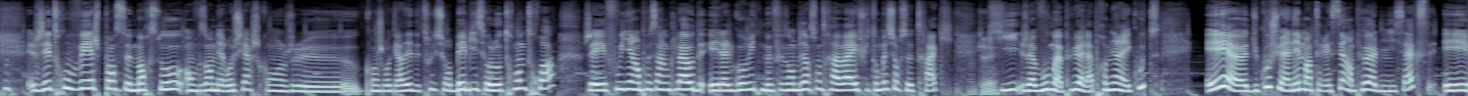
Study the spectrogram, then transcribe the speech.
J'ai trouvé je pense ce morceau en faisant mes recherches quand je quand je regardais des trucs sur Baby Solo 33, j'avais fouillé un peu SoundCloud et l'algorithme faisant bien son travail, je suis tombée sur ce track qui j'avoue m'a plu à la première écoute. Et euh, du coup je suis allée m'intéresser un peu à l'unisax et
